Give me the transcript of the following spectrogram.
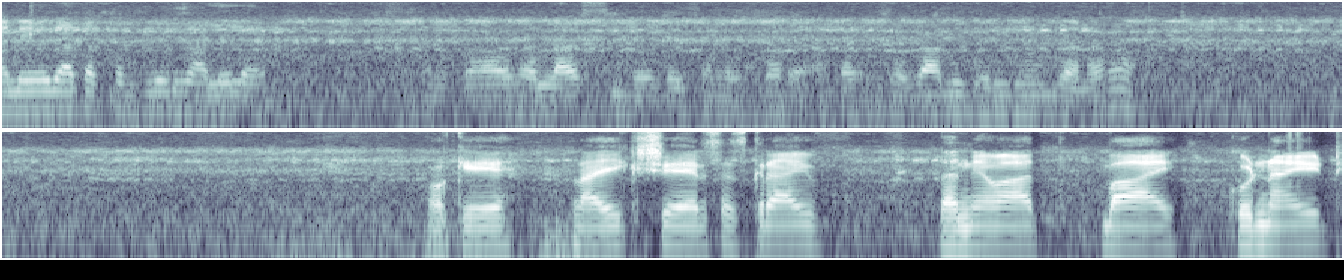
हा नैवेद्य आता कंप्लीट झालेला आहे. आता लास्ट सीन आहे त्याच्यानंतर आता हे सगळं आम्ही घरी घेऊन जाणार आहोत. ओके लाईक शेअर सबस्क्राईब धन्यवाद. Bye good night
